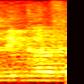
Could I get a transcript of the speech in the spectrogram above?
to the country.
